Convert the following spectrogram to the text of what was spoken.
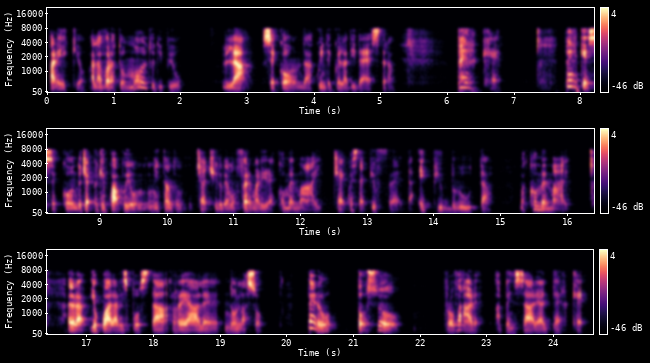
Parecchio, ha lavorato molto di più la seconda, quindi quella di destra. Perché? Perché secondo, cioè perché qua poi ogni tanto cioè, ci dobbiamo fermare a dire come mai, cioè questa è più fredda, è più brutta, ma come mai? Allora, io qua la risposta reale non la so, però posso provare a pensare al perché,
